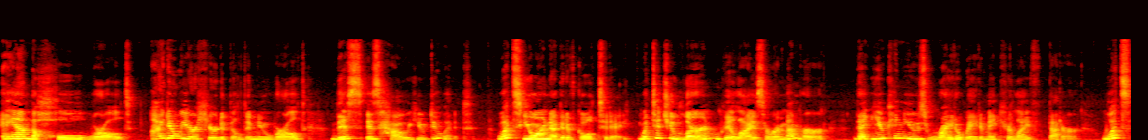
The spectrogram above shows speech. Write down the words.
and the whole world. I know you're here to build a new world. This is how you do it. What's your nugget of gold today? What did you learn, realize, or remember that you can use right away to make your life better? What's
